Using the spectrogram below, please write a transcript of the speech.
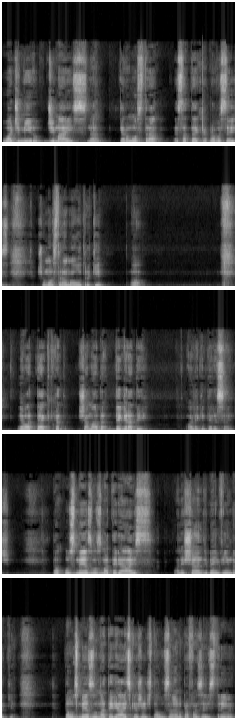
o admiro demais, né? Quero mostrar essa técnica para vocês. Deixa eu mostrar uma outra aqui, ó. É uma técnica chamada degradê. Olha que interessante. Então, os mesmos materiais. Alexandre, bem-vindo aqui. Então, os mesmos materiais que a gente está usando para fazer o streamer,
